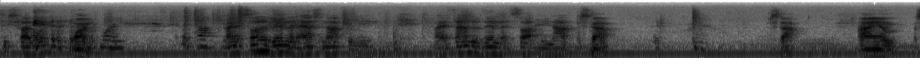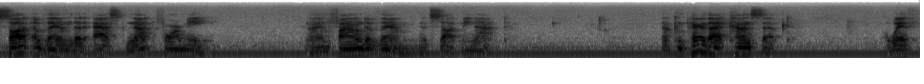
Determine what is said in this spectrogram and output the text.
65 what? One. One. To the. I have sought of them that asked not for me. I have found of them that sought me not. Stop. Stop. I am sought of them that ask not for me, and I am found of them that sought me not. Now compare that concept with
